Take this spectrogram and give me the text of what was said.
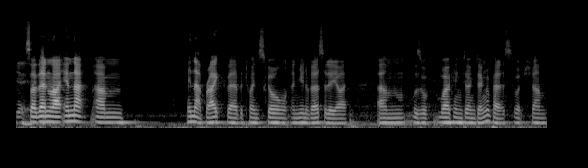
Yeah. So then, like in that um, in that break there between school and university, I um, was w- working doing ding repairs, which um,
